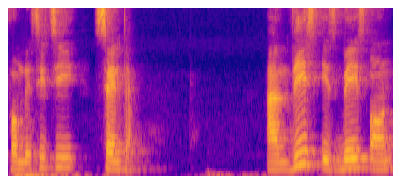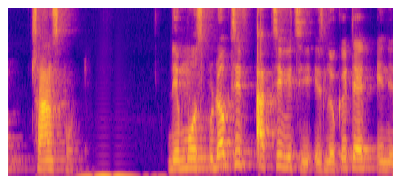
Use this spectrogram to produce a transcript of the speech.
from the city center. And this is based on transport. The most productive activity is located in the,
